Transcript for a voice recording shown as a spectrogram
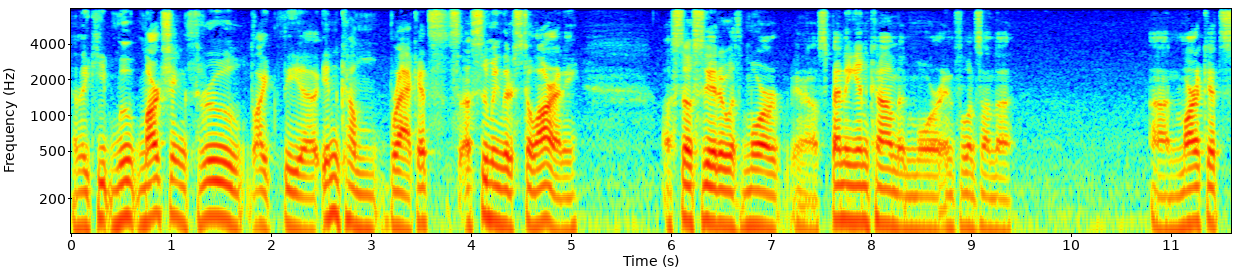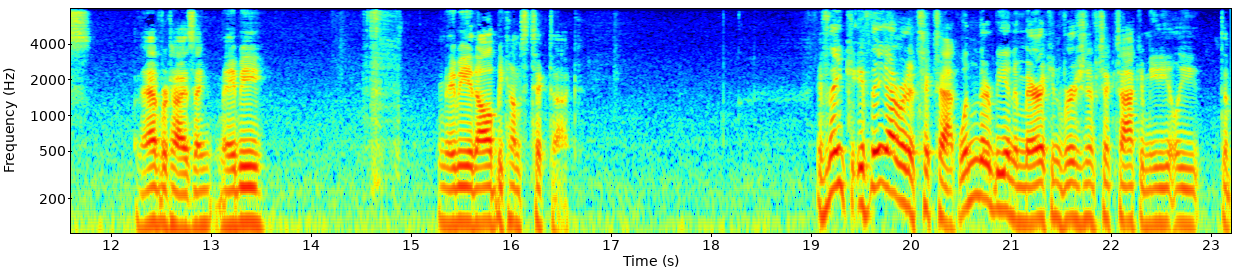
and they keep move, marching through like the uh, income brackets, assuming there still are any, associated with more you know spending income and more influence on the on markets, and advertising, maybe maybe it all becomes TikTok. If they if they got rid of TikTok, wouldn't there be an American version of TikTok immediately to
